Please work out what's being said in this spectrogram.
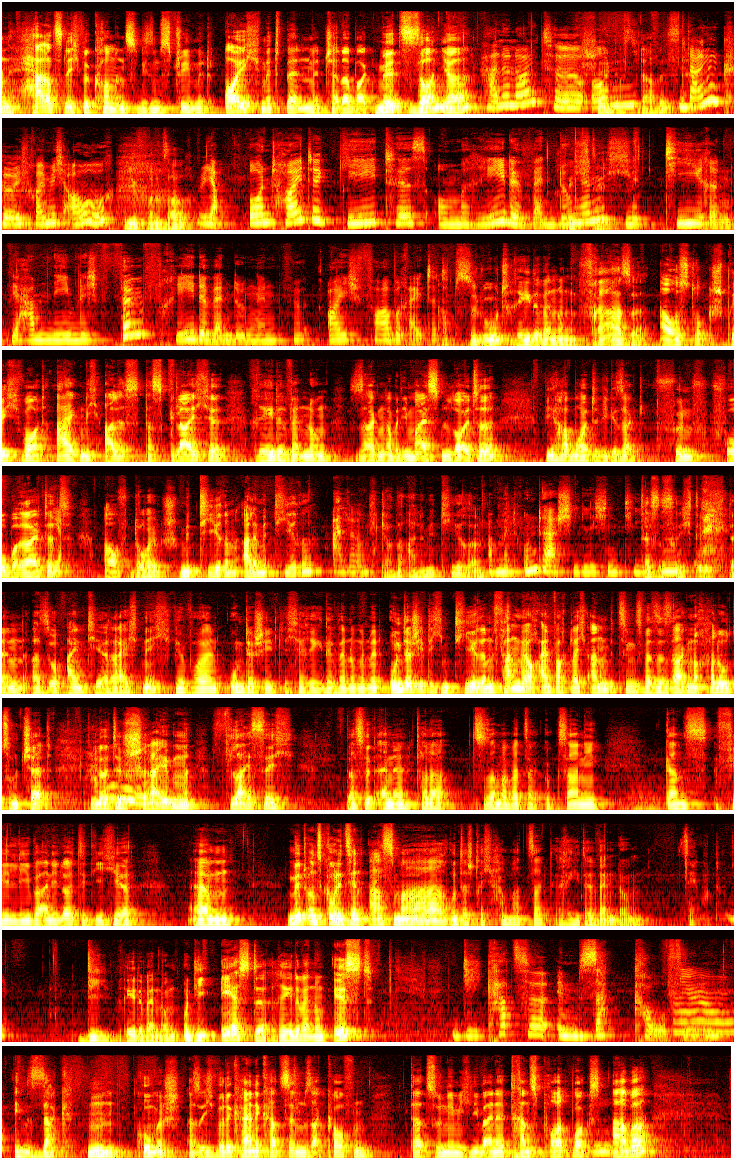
und herzlich willkommen zu diesem Stream mit euch, mit Ben, mit Chatterbug, mit Sonja. Hallo Leute Schön, und dass du da bist. danke, ich freue mich auch. Wir freuen uns auch. Ja, und heute geht es um Redewendungen Richtig. mit Tieren. Wir haben nämlich fünf Redewendungen für euch vorbereitet. Absolut. Redewendung, Phrase, Ausdruck, Sprichwort, eigentlich alles das gleiche. Redewendung sagen aber die meisten Leute. Wir haben heute, wie gesagt, fünf vorbereitet Ja. auf Deutsch. Mit Tieren, alle mit Tiere? Alle, Ich glaube, alle mit Tiere. aber mit unterschiedlichen Tieren. Das ist richtig, denn also ein Tier reicht nicht. Wir wollen unterschiedliche Redewendungen mit unterschiedlichen Tieren. Fangen wir auch einfach gleich an, beziehungsweise sagen noch Hallo zum Chat. Die Leute Hallo. schreiben fleißig. Das wird eine tolle Zusammenarbeit, sagt Oksani. Ganz viel Liebe an die Leute, die hier ähm, mit uns kommunizieren. Asma unterstrich Hamad sagt Redewendung. Die Redewendung. Und die erste Redewendung ist Die Katze im Sack kaufen. Im Sack? Hm, komisch. Also ich würde keine Katze im Sack kaufen. Dazu nehme ich lieber eine Transportbox. Aber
